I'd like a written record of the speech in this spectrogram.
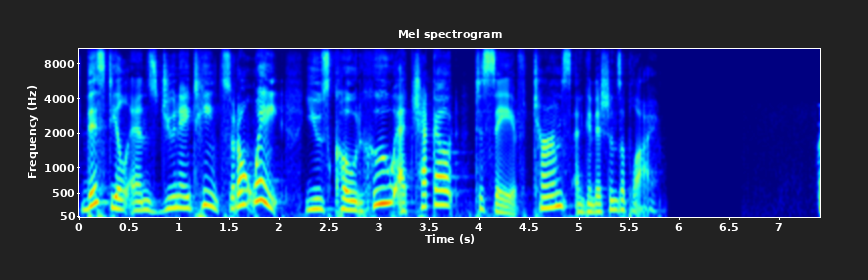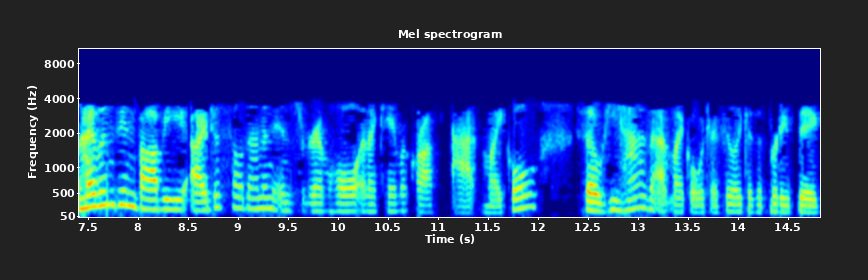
This deal ends June 18th, so don't wait. Use code WHO at checkout to save. Terms and conditions apply. Hi, Lindsay and Bobby. I just fell down an Instagram hole and I came across at Michael. So he has at Michael, which I feel like is a pretty big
